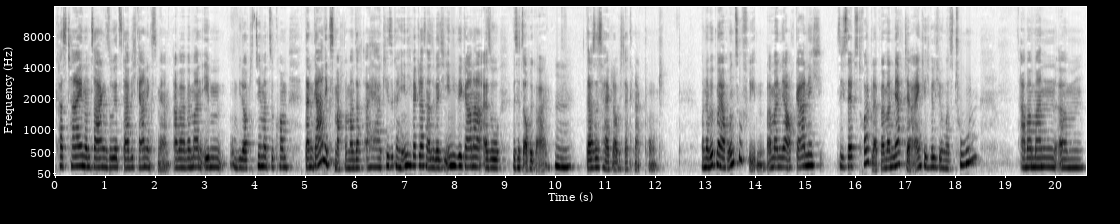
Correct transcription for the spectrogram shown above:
kasteien und sagen, so jetzt darf ich gar nichts mehr. Aber wenn man eben, um wieder auf das Thema zu kommen, dann gar nichts macht, wenn man sagt, ah ja, Käse kann ich eh nicht weglassen, also werde ich eh nie Veganer, also ist jetzt auch egal. Mhm. Das ist halt, glaube ich, der Knackpunkt. Und dann wird man ja auch unzufrieden, weil man ja auch gar nicht sich selbst treu bleibt, weil man merkt ja, eigentlich will ich irgendwas tun, aber man ähm,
